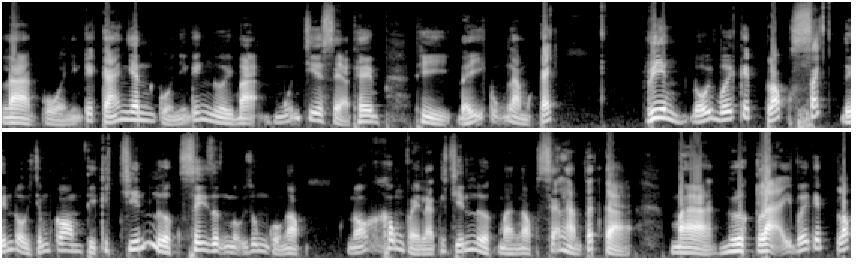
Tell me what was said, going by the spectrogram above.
là của những cái cá nhân, của những cái người bạn muốn chia sẻ thêm. Thì đấy cũng là một cách riêng đối với cái blog sách đến rồi.com thì cái chiến lược xây dựng nội dung của Ngọc, nó không phải là cái chiến lược mà Ngọc sẽ làm tất cả mà ngược lại với cái blog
